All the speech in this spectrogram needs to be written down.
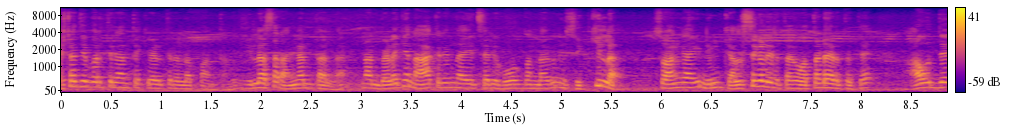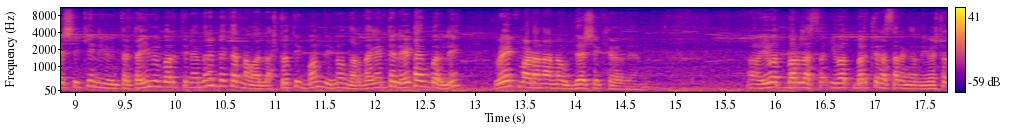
ಎಷ್ಟೊತ್ತಿಗೆ ಬರ್ತೀರಾ ಅಂತ ಕೇಳ್ತಿರಲ್ಲಪ್ಪ ಅಂತಂದ್ರೆ, ಇಲ್ಲ ಸರ್ ಹಂಗಂತಲ್ಲ ನಾನು ಬೆಳಗ್ಗೆ ನಾಲ್ಕರಿಂದ ಐದು ಸರಿ ಹೋಗಿ ಬಂದಾಗ ನೀವು ಸಿಕ್ಕಿಲ್ಲ. ಸೊ ಹಂಗಾಗಿ ನಿಮ್ಮ ಕೆಲಸಗಳಿರ್ತವೆ, ಒತ್ತಡ ಇರ್ತೈತೆ. ಆ ಉದ್ದೇಶಕ್ಕೆ ನೀವು ಇಂಥ ಟೈಮಿಗೆ ಬರ್ತೀನಿ ಅಂದರೆ ಬೇಕಾದ್ರೆ ನಾವು ಅಲ್ಲಿ ಅಷ್ಟೊತ್ತಿಗೆ ಬಂದು ಇನ್ನೊಂದು ಅರ್ಧ ಗಂಟೆ ಲೇಟಾಗಿ ಬರಲಿ ವೆಯ್ಟ್ ಮಾಡೋಣ ಅನ್ನೋ ಉದ್ದೇಶಕ್ಕೆ ಹೇಳಿದೆ ಇವತ್ತು ಬರಲ್ಲ ಸರ್? ಇವತ್ತು ಬರ್ತೀರಾ ಸರ್ ಹಂಗಾರೆ ನೀವು ಎಷ್ಟೊತ್ತು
